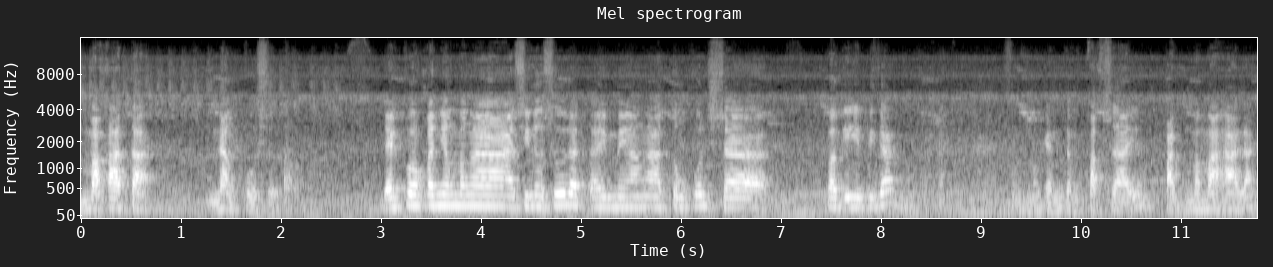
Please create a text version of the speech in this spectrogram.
makata ng puso. Dahil po ang kanyang mga sinusulat ay mga tungkol sa pag-iibigan. Magandang paksa yun, pagmamahalan.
